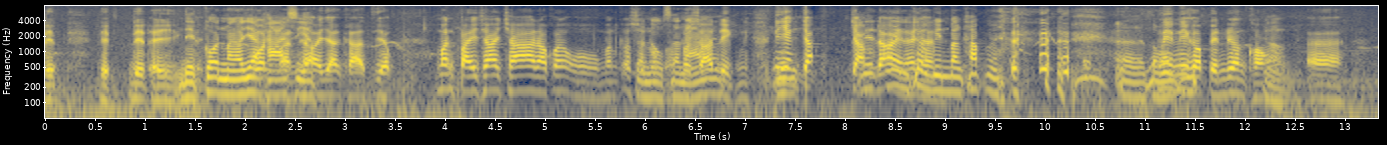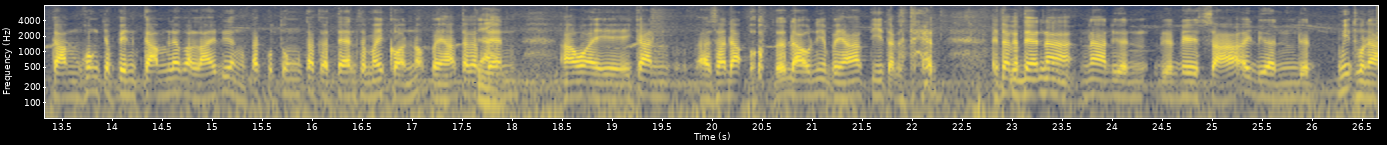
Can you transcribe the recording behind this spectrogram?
เด็ดเด็ดเด็ดไอ้เด็ดก้นมันเอายาคาก้นมันเสียบอายาคาเสียบ มันไปช้าๆเราก็โอ้มันก็สนุกสนุกสนานภาษาเด็กนี่นี่ยังจำ จำได้เล่นนะเครื่องอาจารย์บินบังคับเออสมัยนี่นี่ก็เป็นเรื่องของครับเอ่อกรรมคงจะเป็นกรรมแล้วก็หลายเรื่องตะกุตุงตะกะแตนสมัยก่อนเนาะไปหาตะกะแตนเอาไอ้ไอ้การอ่าสะเดาสะเดาเนี่ยไปหาตีตะกะแตนไอ้ตะกะแตนหน้าหน้าเดือนเดือนเมษาไอ้เดือนเดือนมิถุนา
